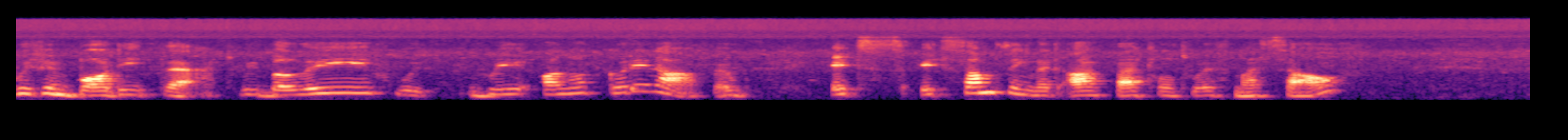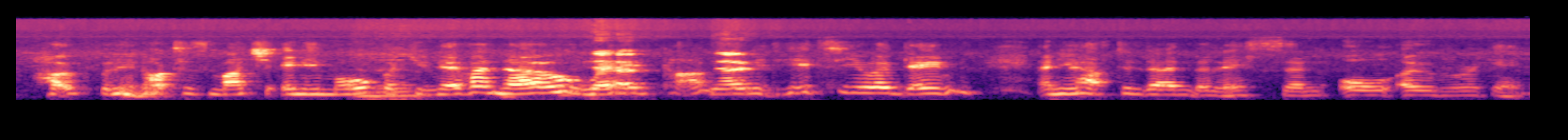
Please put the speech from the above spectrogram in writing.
we've embodied that. We believe we we are not good enough. It's it's something that I've battled with myself. Hopefully not as much anymore, mm-hmm. but you never know when no, it comes no. and it hits you again, and you have to learn the lesson all over again.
